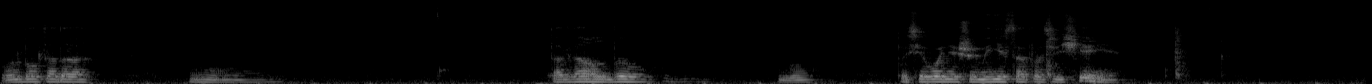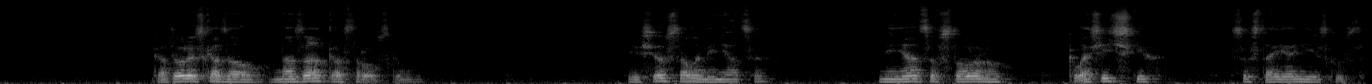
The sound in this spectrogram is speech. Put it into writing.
он был тогда, тогда он был, ну, по сегодняшнему министра просвещения, который сказал назад к Островскому. И все стало меняться, меняться в сторону классических состояний искусства.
